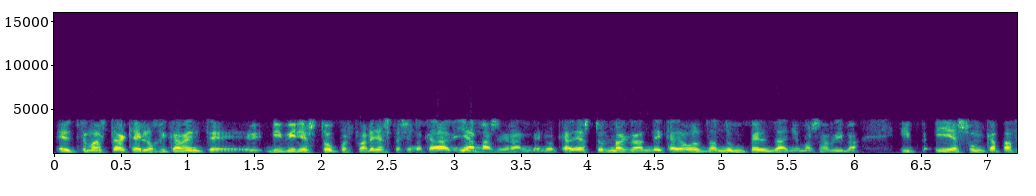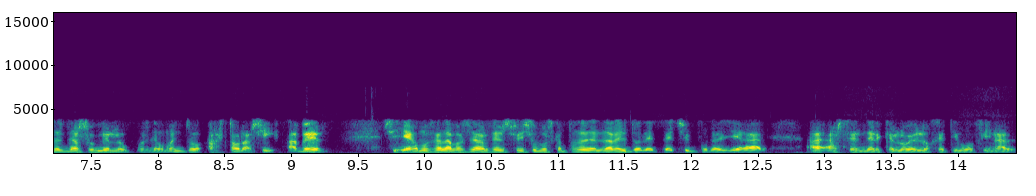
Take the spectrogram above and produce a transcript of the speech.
El tema está que, lógicamente, vivir esto, pues para ellas está siendo cada día más grande, ¿no? Cada día esto es más grande y cada día vamos dando un peldaño más arriba. Y, y ellas son capaces de asumirlo. Pues de momento, hasta ahora sí. A ver si llegamos a la fase de ascenso y somos capaces de dar el do de pecho y poder llegar a ascender, que es el objetivo final.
